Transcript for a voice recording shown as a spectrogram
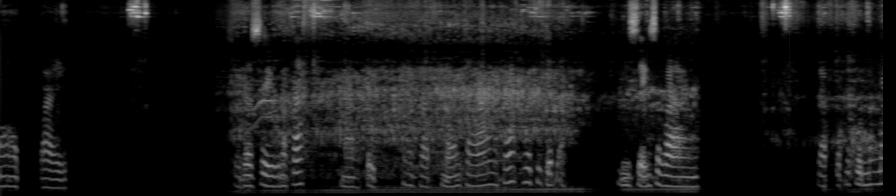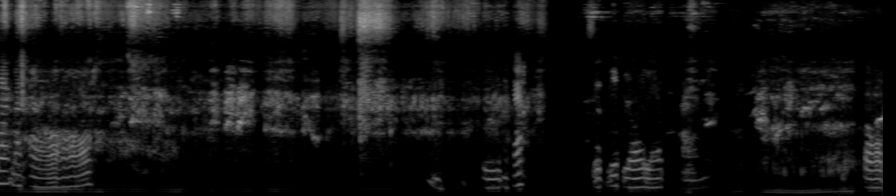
มอบไปโซลาร์เซลนะคะ มาติดให้กับน้องช้างนะคะ เพื่อที่จะมีแสงสว่าง กลับขอบพระคุณมาก ๆ นะคะคือนะคะ เสร็จเรียบร้อยแล้วค่ะตอน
